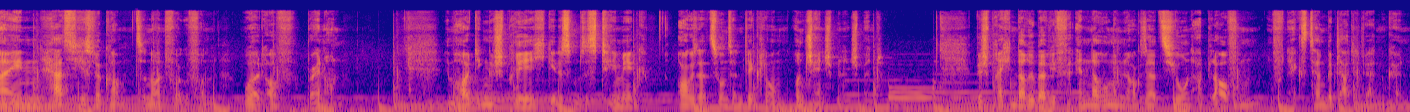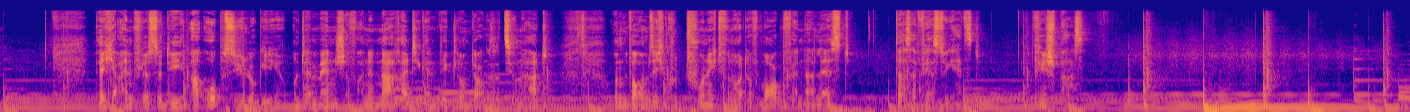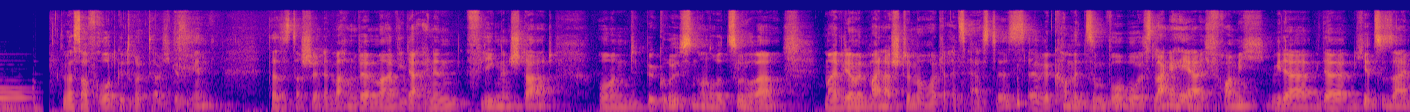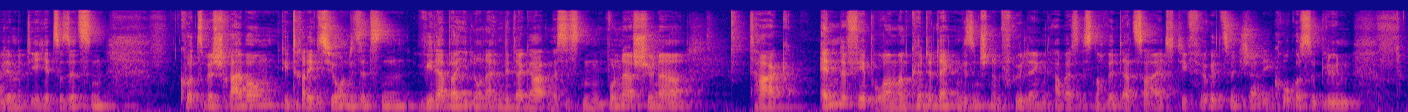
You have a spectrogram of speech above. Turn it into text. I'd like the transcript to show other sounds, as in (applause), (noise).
Ein herzliches Willkommen zur neuen Folge von World of Brain On. Im heutigen Gespräch geht es um Systemik, Organisationsentwicklung und Change Management. Wir sprechen darüber, wie Veränderungen in der Organisation ablaufen und von extern begleitet werden können. Welche Einflüsse die AO-Psychologie und der Mensch auf eine nachhaltige Entwicklung der Organisation hat und warum sich Kultur nicht von heute auf morgen verändern lässt, das erfährst du jetzt. Viel Spaß! Du hast auf Rot gedrückt, habe ich gesehen. Das ist doch schön. Dann machen wir mal wieder einen fliegenden Start und begrüßen unsere Zuhörer mal wieder mit meiner Stimme heute als erstes. Äh, wir kommen zum Wobo. Ist lange her. Ich freue mich wieder, wieder hier zu sein, wieder mit dir hier zu sitzen. Kurze Beschreibung, die Tradition, wir sitzen wieder bei Ilona im Wintergarten. Es ist ein wunderschöner Tag, Ende Februar. Man könnte denken, wir sind schon im Frühling, aber es ist noch Winterzeit. Die Vögel zwitschern, die Krokusse blühen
